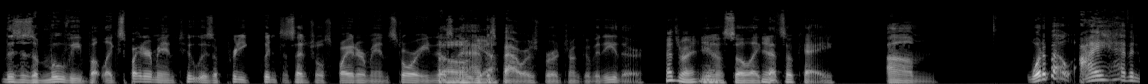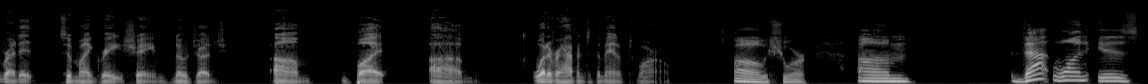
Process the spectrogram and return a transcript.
this is a movie, but like Spider-Man Two is a pretty quintessential Spider-Man story. and He doesn't Oh, have yeah. his powers for a chunk of it either. that's right. You yeah. know, so like Yeah. that's okay. Um, what about? I haven't read it to my great shame, no judge. Um, but um, whatever happened to the Man of Tomorrow? Oh, sure. Um, that one is,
